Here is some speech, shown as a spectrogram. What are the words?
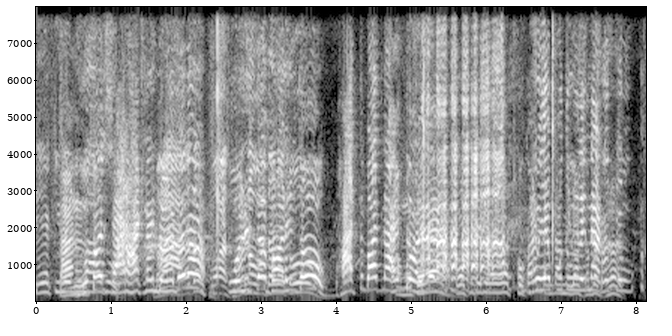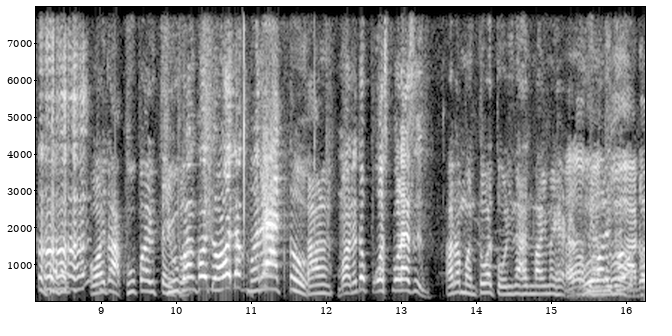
બે કિલો હું તો ચાર હાથ લઈને દોડ્યો હતો ને પોલીસ તો ભાળી તો હાથ બાદ ના હાથ દોડ્યો. હું એ પૂતળું લઈને જ કરું ઓય તો આખું પાડ્યું તઈ શિવભાન કોઈ દોડો તો મરે આજ તો. મને તો પોસ પડાશે અરે મન તો તોડીના હાથ મારી માં આડો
